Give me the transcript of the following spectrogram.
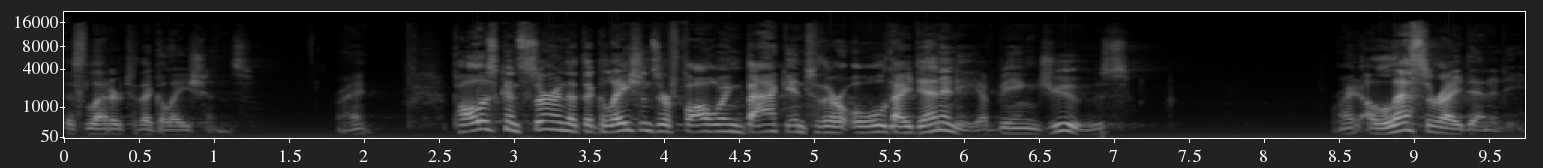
this letter to the Galatians, right? Paul is concerned that the Galatians are following back into their old identity of being Jews, right? A lesser identity.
